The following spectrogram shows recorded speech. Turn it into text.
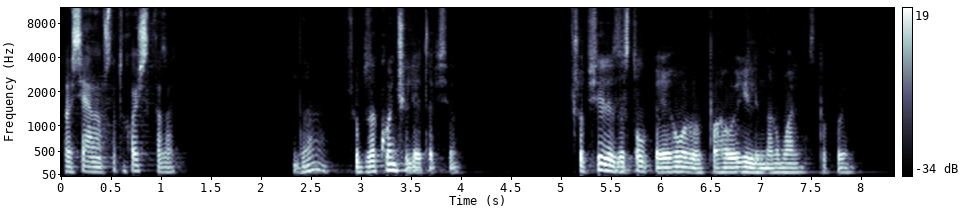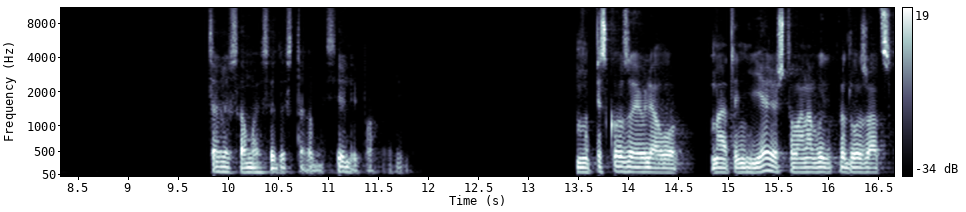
Россиянам что-то хочешь сказать? Да, чтобы закончили это все. Чтобы сели за стол переговоров, поговорили нормально, спокойно. Так же самое с этой стороны. Сели и поговорили. Но Песков заявлял на этой неделе, что война будет продолжаться.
